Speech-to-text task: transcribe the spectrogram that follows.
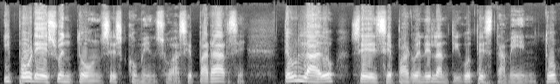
Y por eso entonces comenzó a separarse. De un lado se separó en el Antiguo Testamento,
